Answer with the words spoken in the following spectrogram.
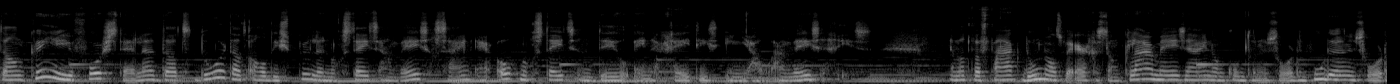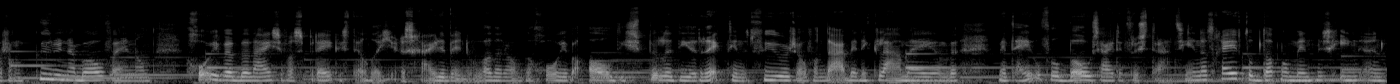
dan kun je je voorstellen dat doordat al die spullen nog steeds aanwezig zijn, er ook nog steeds een deel energetisch in jou aanwezig is. En wat we vaak doen als we ergens dan klaar mee zijn, dan komt er een soort woede, een soort rancune naar boven. En dan gooien we bij wijze van spreken, stel dat je gescheiden bent of wat dan ook, dan gooien we al die spullen direct in het vuur. Zo van daar ben ik klaar mee. En we met heel veel boosheid en frustratie. En dat geeft op dat moment misschien een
